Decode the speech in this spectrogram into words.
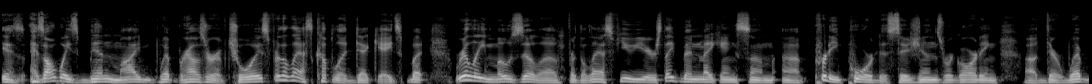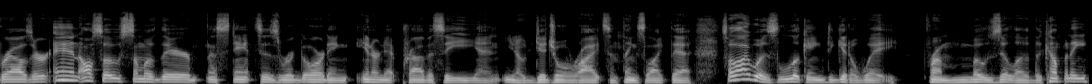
is, has always been my web browser of choice for the last couple of decades, but really Mozilla, for the last few years, they've been making some uh, pretty poor decisions regarding uh, their web browser and also some of their uh, stances regarding internet privacy and you know digital rights and things like that. So I was looking to get away from Mozilla, the company,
